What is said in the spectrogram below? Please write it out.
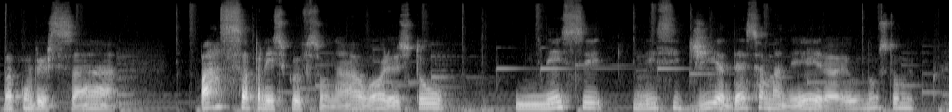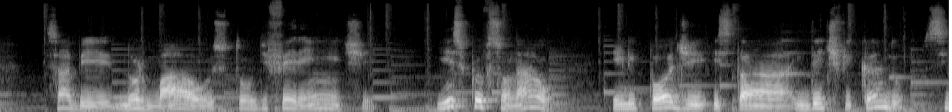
vai conversar, passa para esse profissional, olha, eu estou nesse nesse dia dessa maneira, eu não estou, sabe, normal, eu estou diferente. E esse profissional, ele pode estar identificando se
